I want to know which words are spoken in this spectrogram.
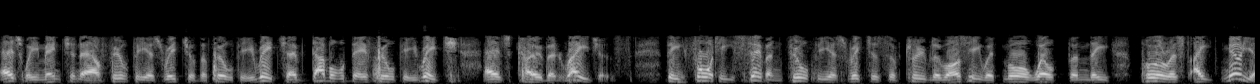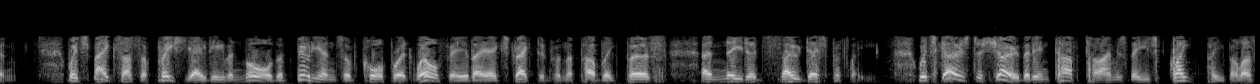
as we mentioned, our filthiest rich of the filthy rich have doubled their filthy rich as COVID rages. The 47 filthiest richest of True Blue Aussie with more wealth than the poorest 8 million which makes us appreciate even more the billions of corporate welfare they extracted from the public purse and needed so desperately. Which goes to show that in tough times these great people are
